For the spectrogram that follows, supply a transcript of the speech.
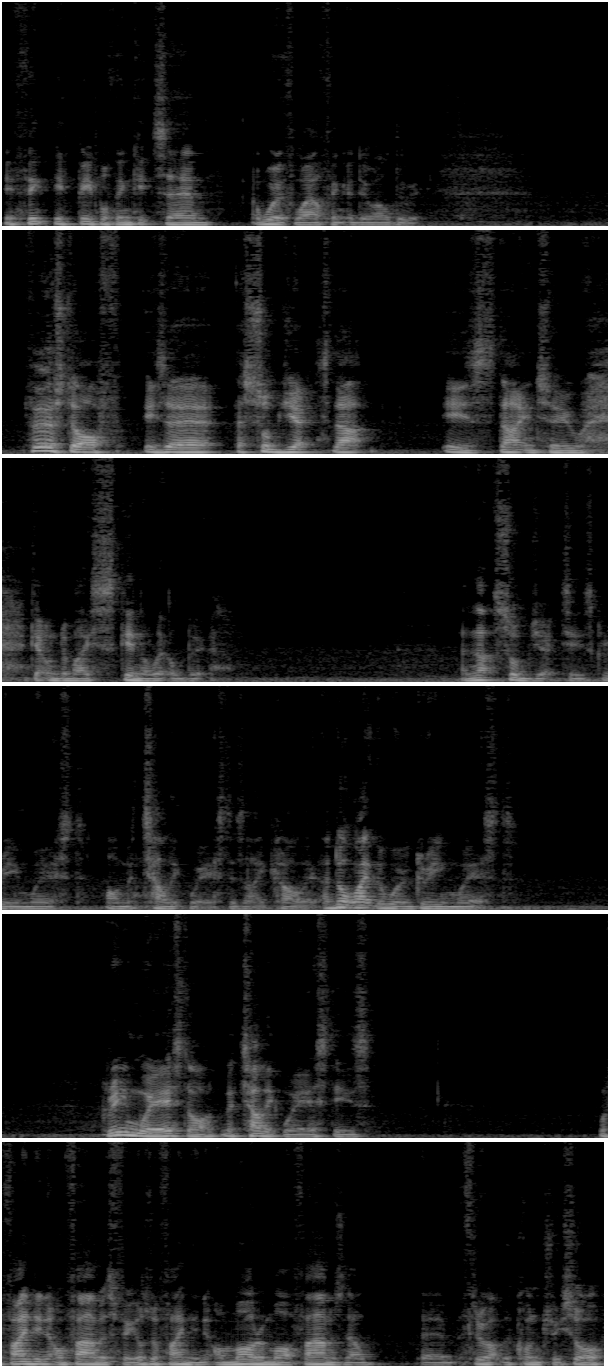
If think if people think it's um, a worthwhile thing to do, I'll do it. First off, is a, a subject that is starting to get under my skin a little bit, and that subject is green waste or metallic waste, as I call it. I don't like the word green waste. Green waste or metallic waste is we're finding it on farmers' fields. We're finding it on more and more farms now um, throughout the country. So,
